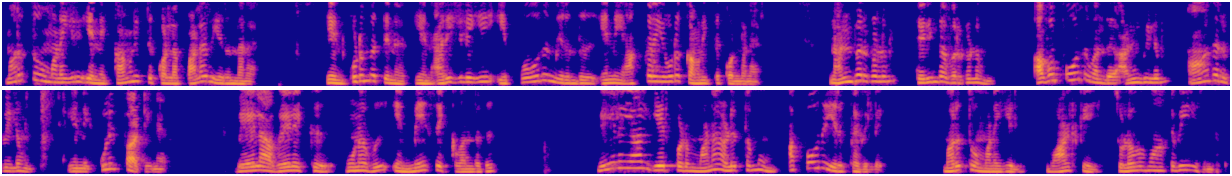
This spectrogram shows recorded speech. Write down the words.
மருத்துவமனையில் என்னை கவனித்துக் கொள்ள பலர் இருந்தனர். என் குடும்பத்தினர் என் அருகிலேயே எப்போதும் இருந்து என்னை அக்கறையோடு கவனித்துக் கொண்டனர். நண்பர்களும் தெரிந்தவர்களும் அவ்வப்போது வந்து அன்பிலும் ஆதரவிலும் என்னை குளிப்பாட்டினர். வேளா வேளைக்கு உணவு என் மேசைக்கு வந்தது. வேலையால் ஏற்படும் மன அழுத்தமும் அப்போது இருக்கவில்லை. மருத்துவமனையில் வாழ்க்கை சுலபமாகவே இருந்தது.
